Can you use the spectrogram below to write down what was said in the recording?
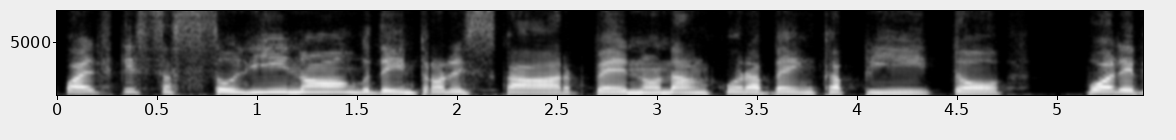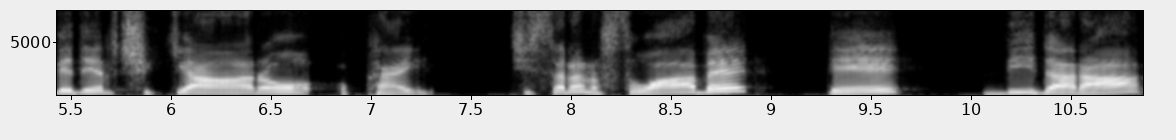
qualche sassolino dentro le scarpe, non ha ancora ben capito, vuole vederci chiaro, ok, ci sarà la Soave che vi darà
